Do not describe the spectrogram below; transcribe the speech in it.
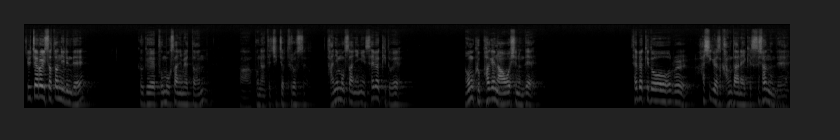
실제로 있었던 일인데 그 교회 부목사님 했던 아, 분한테 직접 들었어요. 담임 목사님이 새벽 기도에 너무 급하게 나오시는데 새벽 기도를 하시기 위해서 강단에 이렇게 쓰셨는데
